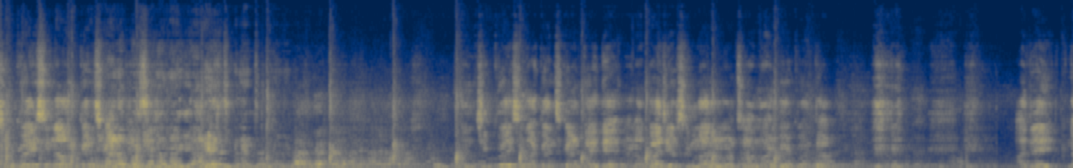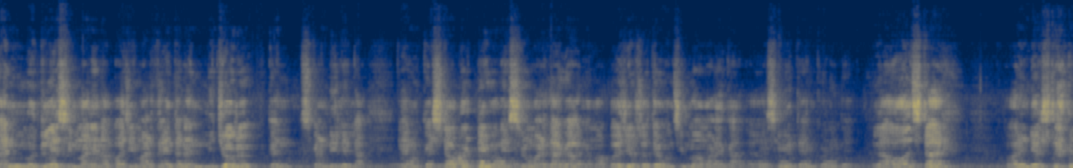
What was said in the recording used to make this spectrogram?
ಚಿಕ್ಕ ವಯಸ್ಸಿನ ಒಂದು ಕನಸು ವಯಸ್ಸಿನ ಕನ್ಸು ಕಾಣ್ತಾ ಇದ್ದೆ ನನ್ನ ಅಪ್ಪಾಜಿಯವ್ರ ಸಿನಿಮಾ ನಾನು ಒಂದ್ಸಲ ಮಾಡಬೇಕು ಅಂತ. ಆದ್ರೆ ನನ್ನ ಮೊದಲನೇ ಸಿನಿಮಾನೇ ನನ್ನ ಅಪ್ಪಾಜಿ ಮಾಡ್ತಾರೆ ಅಂತ ನಾನು ನಿಜವಾಗ್ಲೂ ಕನ್ಸ್ ಕಂಡಿರ್ಲಿಲ್ಲ. ನಾನು ಕಷ್ಟಪಟ್ಟು ಒಂದ್ ಹೆಸರು ಮಾಡಿದಾಗ ನಮ್ಮ ಅಪ್ಪಾಜಿಯವ್ರ ಜೊತೆ ಒಂದು ಸಿನಿಮಾ ಮಾಡಕ್ ಸಿಗುತ್ತೆ ಅನ್ಕೊಂಡಿದ್ದೆ. ಇಲ್ಲ all star all India star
